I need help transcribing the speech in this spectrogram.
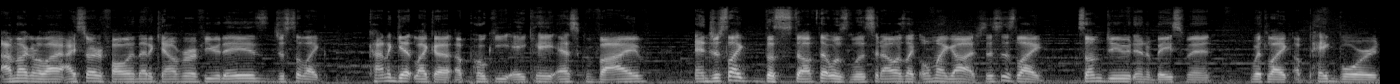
I'm not gonna lie, I started following that account for a few days just to like kind of get like a, a pokey AK esque vibe, and just like the stuff that was listed, I was like, oh my gosh, this is like some dude in a basement with like a pegboard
